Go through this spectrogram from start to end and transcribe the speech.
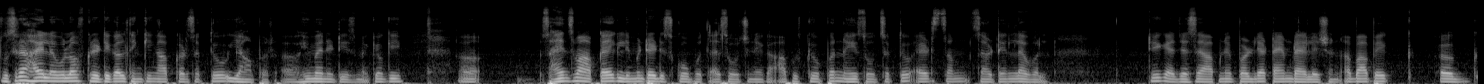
दूसरा high level of critical thinking आप कर सकते हो यहाँ पर ह्यूमैनिटीज़ में, क्योंकि साइंस में आपका एक लिमिटेड स्कोप होता है सोचने का। आप उसके ऊपर नहीं सोच सकते हो एट सम सर्टेन लेवल ठीक है, जैसे आपने पढ़ लिया टाइम डायलेशन अब आप एक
